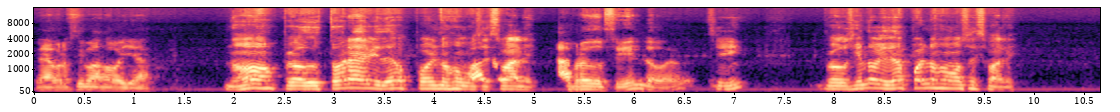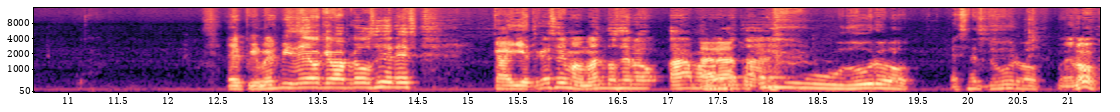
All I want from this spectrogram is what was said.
La próxima joya. No, productora de videos pornos homosexuales. A producirlo, ¿eh? Sí. Produciendo videos pornos homosexuales. El primer video que va a producir es Calle 13 mamándoselo a Manuel Ah, Natal. uh, duro. Ese es duro. Bueno,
